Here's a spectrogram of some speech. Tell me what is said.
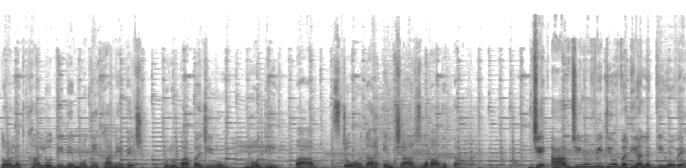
ਦੌਲਤ ਖਾਂ ਲੋਧੀ ਦੇ ਮੋਦੀ ਖਾਨੇ ਵਿੱਚ ਗੁਰੂ ਬਾਬਾ ਜੀ ਨੂੰ ਮੋਦੀ ਭਾਵ ਸਟੋਰ ਦਾ ਇੰਚਾਰਜ ਲਵਾ ਦਿੱਤਾ। ਜੇ ਆਪ ਜੀ ਨੂੰ ਵੀਡੀਓ ਵਧੀਆ ਲੱਗੀ ਹੋਵੇ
